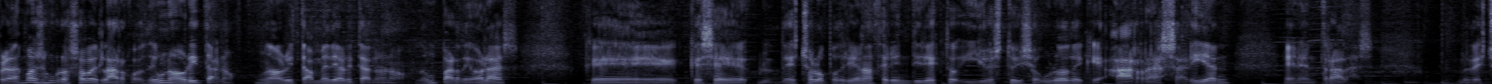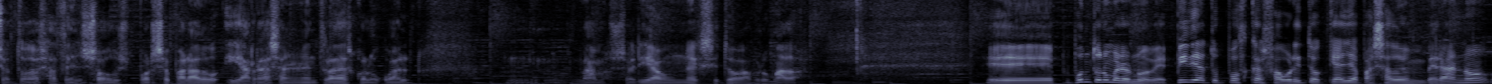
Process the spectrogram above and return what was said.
pero además un crossover largo, de una horita no, una horita, media horita no, no, de un par de horas que, que se, de hecho lo podrían hacer en directo y yo estoy seguro de que arrasarían en entradas. De hecho, todos hacen shows por separado y arrasan en entradas, con lo cual vamos, sería un éxito abrumador. Eh, punto número 9. Pide a tu podcast favorito que haya pasado en verano,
